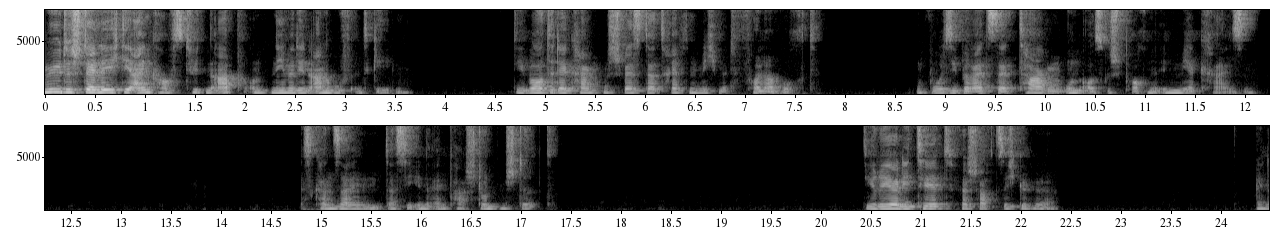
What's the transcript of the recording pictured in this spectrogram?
Müde stelle ich die Einkaufstüten ab und nehme den Anruf entgegen. Die Worte der Krankenschwester treffen mich mit voller Wucht, obwohl sie bereits seit Tagen unausgesprochen in mir kreisen. Es kann sein, dass sie in ein paar Stunden stirbt. Die Realität verschafft sich Gehör. Ein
